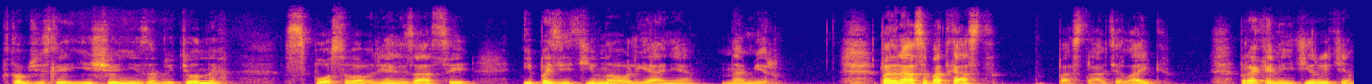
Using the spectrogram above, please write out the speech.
в том числе еще не изобретенных способов реализации и позитивного влияния на мир. Понравился подкаст? Поставьте лайк, прокомментируйте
